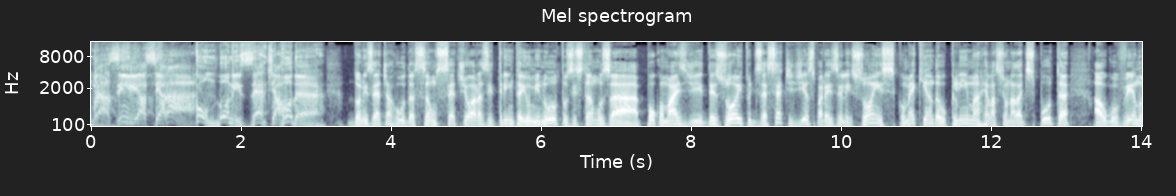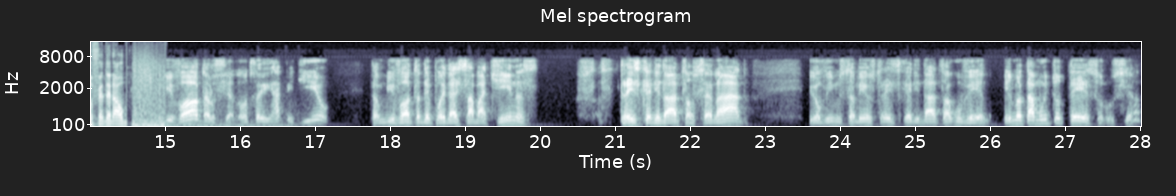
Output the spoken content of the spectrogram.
Brasília-Ceará, com Donizete Arruda. Donizete Arruda, são 7 horas e 31 minutos. Estamos a pouco mais de 18, 17 dias para as eleições. Como é que anda o clima relacionado à disputa ao governo federal? De volta, Luciano. Ontem foi rapidinho. Estamos de volta depois das sabatinas. Três candidatos ao Senado. E ouvimos também os três candidatos ao governo. O clima está muito tenso, Luciano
